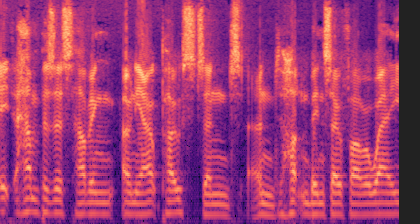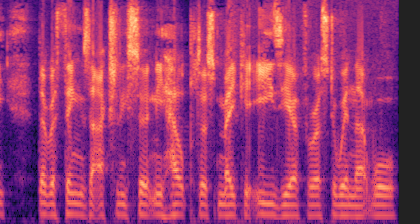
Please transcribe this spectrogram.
it hampers us having only outposts and and Hutton been so far away, there were things that actually certainly helped us make it easier for us to win that war.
